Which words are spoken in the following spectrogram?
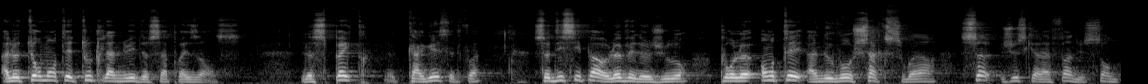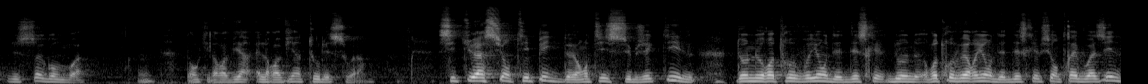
à le tourmenter toute la nuit de sa présence. Le spectre, le Kage cette fois, se dissipa au lever de jour pour le hanter à nouveau chaque soir, ce jusqu'à la fin du, du second mois. Donc il revient, elle revient tous les soirs situation typique de hantise subjective dont nous retrouverions des, descriptions très voisines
